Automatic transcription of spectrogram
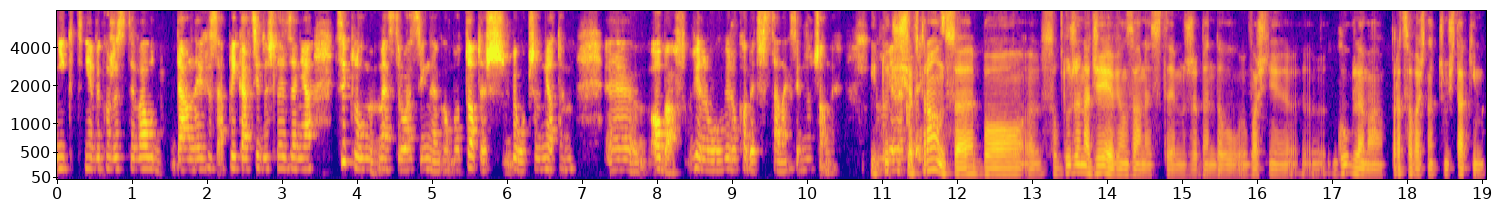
nikt nie wykorzystywał danych z aplikacji do śledzenia cyklu menstruacyjnego, bo to też było przedmiotem e, obaw wielu, wielu kobiet w Stanach Zjednoczonych. I tu ci się wtrącę, bo e, są duże nadzieje wiązane z tym, że będą właśnie e, Google ma pracować nad czymś takim,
